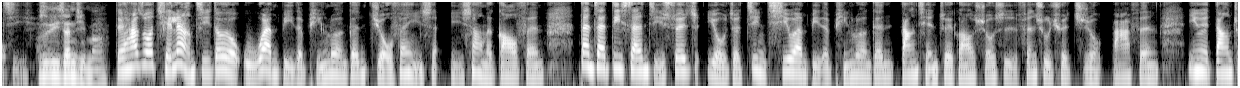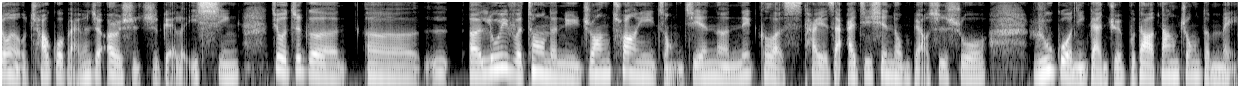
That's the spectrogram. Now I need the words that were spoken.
集是第三集吗？对，他说前两集都有五万笔的评论跟九分以上以上的高分，但在第三集虽有着近七万笔的评论跟当前最高收视分数却只有八分，因为当中有超过百分之二十只给了一星。就这个呃呃，Louis Vuitton 的女装创意总监呢，Nicholas，他也在 IG 线动表示说，如果你感觉不到当中的美，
